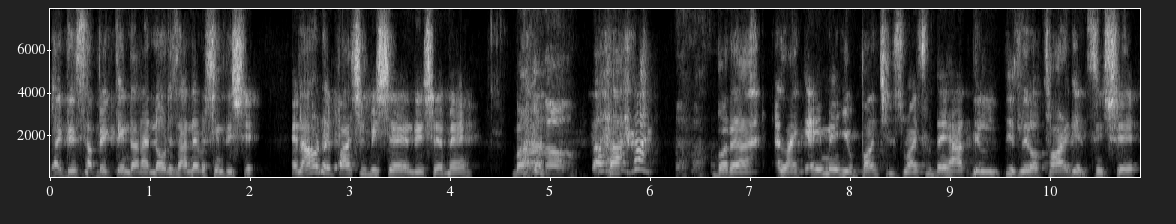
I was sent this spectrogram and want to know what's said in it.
like this is a big thing that I noticed. I never seen this shit, and I don't know if I should be sharing this shit, man. I don't know. but uh, like aiming your punches, right? So they have the, these little targets and shit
